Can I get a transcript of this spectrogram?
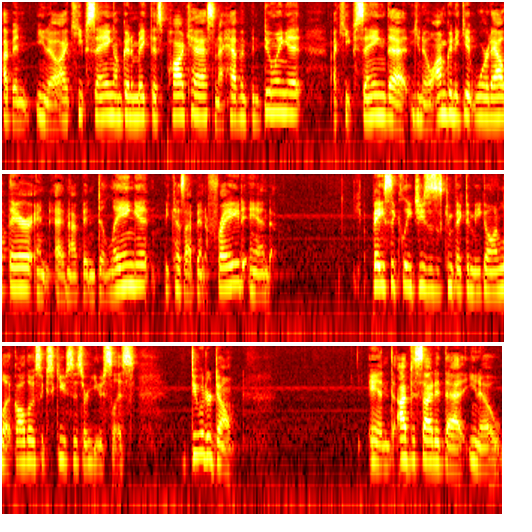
I've been, you know, I keep saying I'm going to make this podcast and I haven't been doing it. I keep saying that, you know, I'm going to get word out there and, and I've been delaying it because I've been afraid. And basically Jesus is convicting me, going, look, all those excuses are useless. Do it or don't. And I've decided that, you know,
